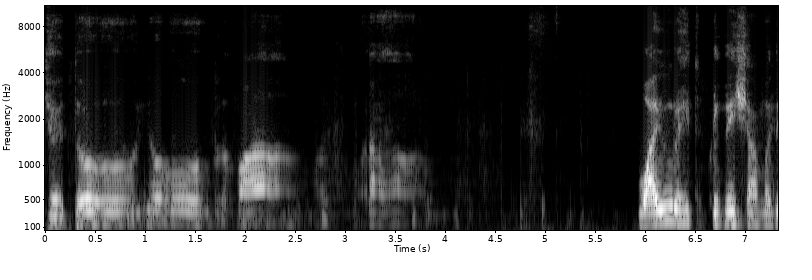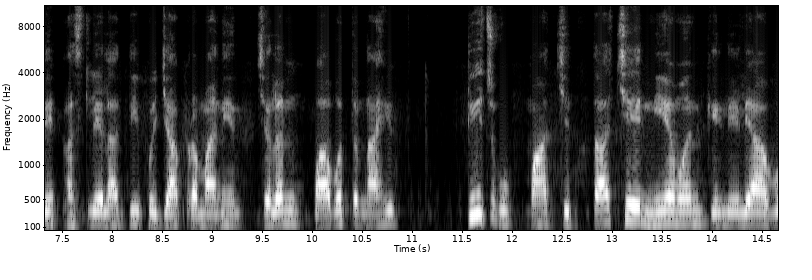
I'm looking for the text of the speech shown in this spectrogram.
जतो योगमा वायुरहित प्रदेशामध्ये असलेला दीप ज्याप्रमाणे चलन पावत नाहीत तीच उपमा चित्ताचे नियमन केलेल्या व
